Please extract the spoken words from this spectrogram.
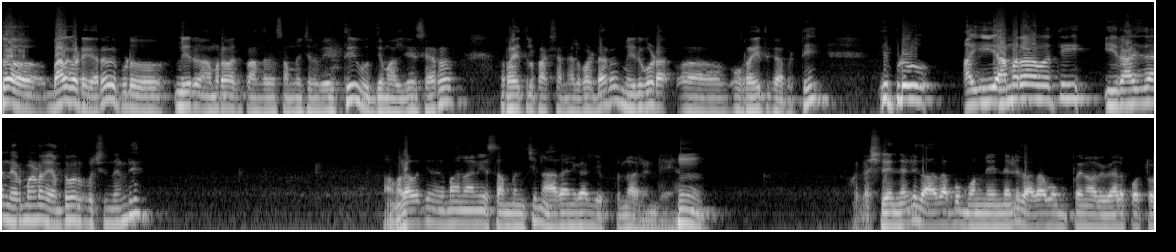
సో బాలకోటి గారు ఇప్పుడు మీరు అమరావతి ప్రాంతానికి సంబంధించిన వ్యక్తి ఉద్యమాలు చేశారు రైతుల పక్షాన్ని నిలబడ్డారు మీరు కూడా ఒక రైతు కాబట్టి. ఇప్పుడు ఈ అమరావతి ఈ రాజధాని నిర్మాణం ఎంతవరకు వచ్చిందండి? అమరావతి నిర్మాణానికి సంబంధించి నారాయణ గారు చెప్తున్నారండి. ఒక దశలో ఏంటంటే దాదాపు మొన్న ఏంటంటే దాదాపు ముప్పై నాలుగు వేల కోట్ల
